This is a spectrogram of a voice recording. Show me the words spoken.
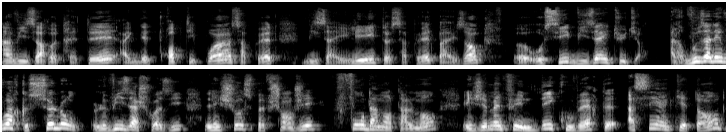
un visa retraité avec des trois petits points, ça peut être visa élite, ça peut être par exemple euh, aussi visa étudiant. Alors vous allez voir que selon le visa choisi, les choses peuvent changer fondamentalement et j'ai même fait une découverte assez inquiétante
